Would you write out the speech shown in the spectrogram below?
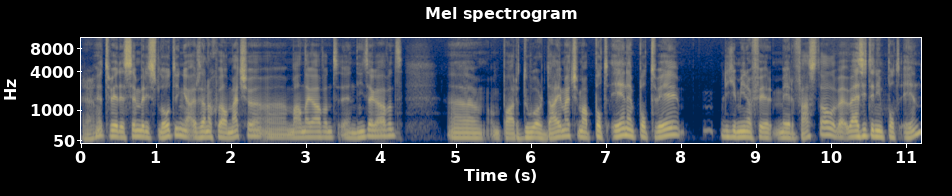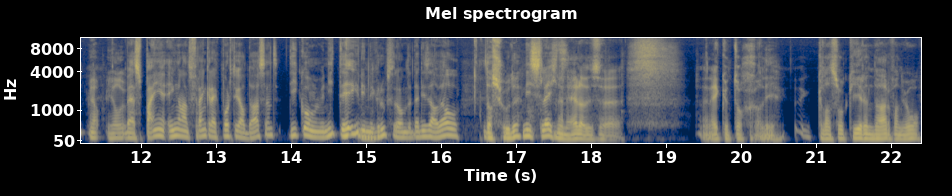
Ja. Hè, 2 december is loting. Ja, er zijn nog wel matchen, eh, maandagavond en dinsdagavond. Eh, een paar do-or-die matchen. Maar pot 1 en pot 2 liggen min of meer- vast al. Wij, wij zitten in pot 1. Ja, heel, Bij Spanje, Engeland, Frankrijk, Portugal, Duitsland. Die komen we niet tegen in de groepsronde. Dat is al wel dat is goed, hè? niet slecht. Nee, nee, dat is... eh en je kunt toch... Allee, ik las ook hier en daar van, joh,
